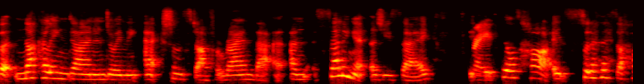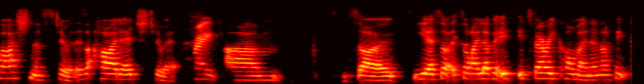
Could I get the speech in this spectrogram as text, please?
but knuckling down and doing the action stuff around that and selling it, as you say, right. it feels hard. It's sort of there's a harshness to it. There's a hard edge to it. Right. Um. So yeah. So so I love it. it it's very common, and I think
